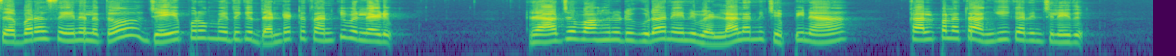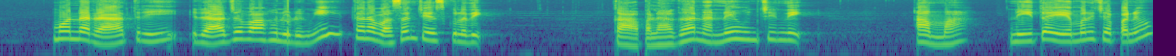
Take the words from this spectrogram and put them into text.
శబరసేనలతో జయపురం మీదకి దండెట్టడానికి వెళ్ళాడు. రాజవాహనుడు కూడా నేను వెళ్ళాలని చెప్పినా కల్పలత అంగీకరించలేదు. మొన్న రాత్రి రాజవాహనుడిని తన వశం చేసుకున్నది. కాపలాగా నన్నే ఉంచింది. అమ్మా నీతో ఏమని చెప్పను?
